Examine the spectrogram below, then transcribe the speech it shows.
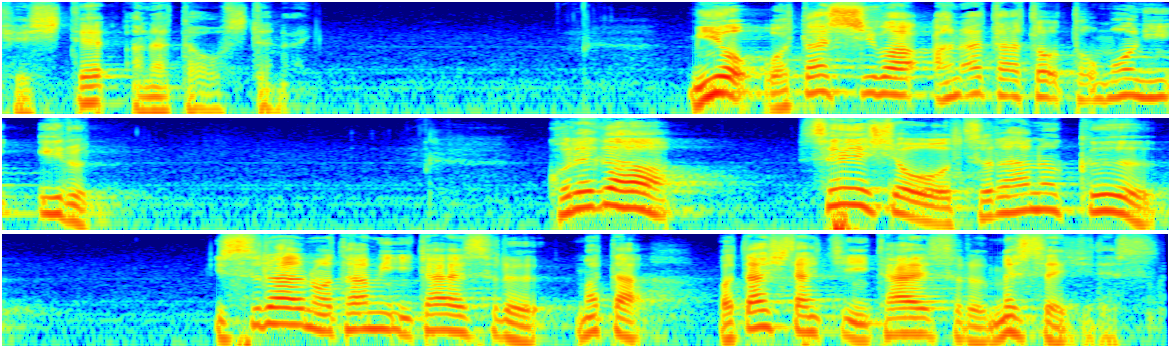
決してあなたを捨てない。見よ、私はあなたと共にいる。これが聖書を貫くイスラエルの民に対する、また私たちに対するメッセージです。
